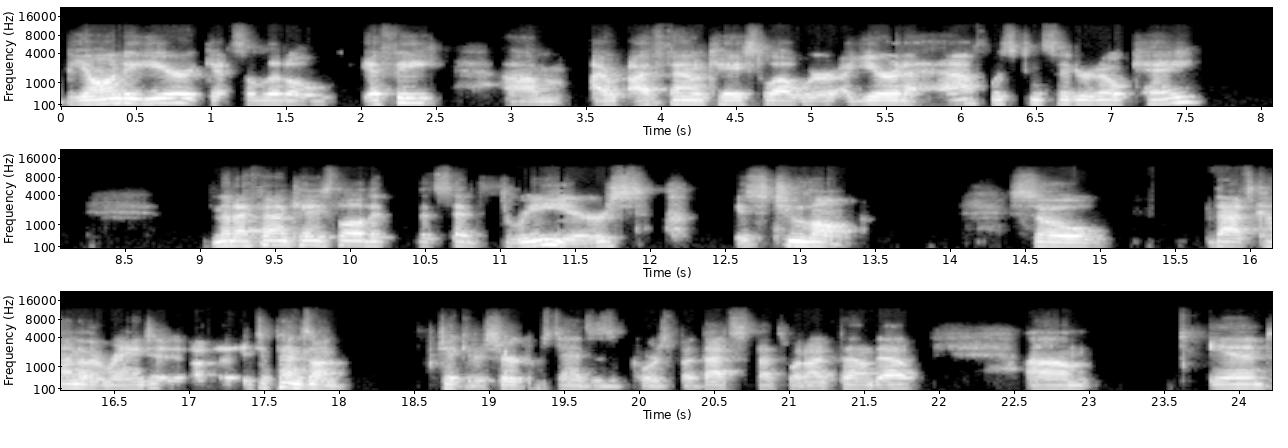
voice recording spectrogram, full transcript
beyond a year, it gets a little iffy. Um, I, I found case law where a year and a half was considered okay. And then I found case law that, that said three years is too long. So that's kind of the range. It, it, depends on particular circumstances, of course, but that's that's what I found out. Um, and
